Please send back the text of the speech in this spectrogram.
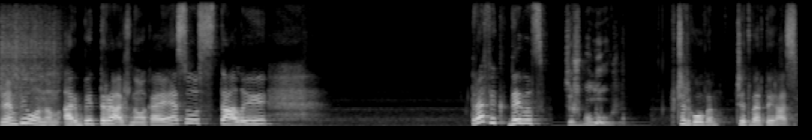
чемпіоном арбітражного КСу стали Трафік Девілс. Це ж було вже. В чергове, четвертий раз.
